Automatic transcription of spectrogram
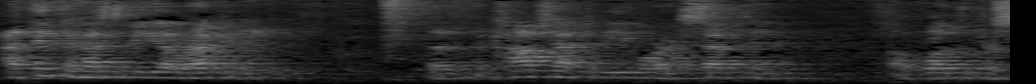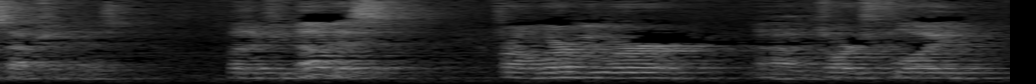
I think there has to be a reckoning. The, the cops have to be more accepting of what the perception is. But if you notice, from where we were, uh, George Floyd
